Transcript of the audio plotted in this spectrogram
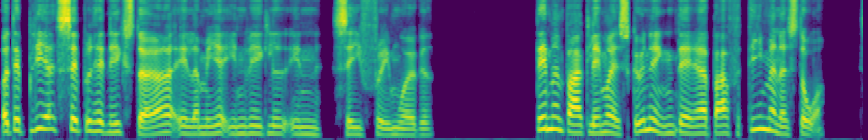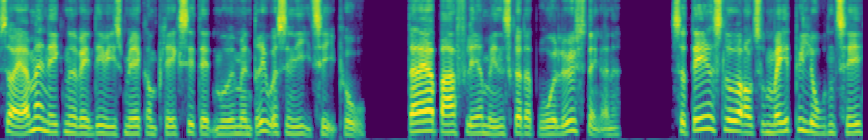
Og det bliver simpelthen ikke større eller mere indviklet end safe frameworket. Det man bare glemmer i skyndingen, det er, at bare fordi man er stor, så er man ikke nødvendigvis mere kompleks i den måde, man driver sin IT på. Der er bare flere mennesker, der bruger løsningerne. Så det at slå automatpiloten til,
